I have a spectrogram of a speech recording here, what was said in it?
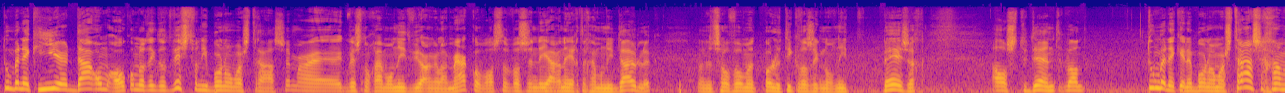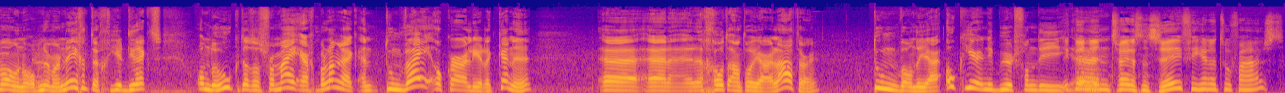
Toen ben ik hier daarom ook, omdat ik dat wist van die Bornholmerstraße. Maar ik wist nog helemaal niet wie Angela Merkel was. Dat was in de jaren 90 helemaal niet duidelijk. Want zoveel met politiek was ik nog niet bezig als student. Want toen ben ik in de Bornholmerstraße gaan wonen op nummer 90. Hier direct om de hoek. Dat was voor mij erg belangrijk. En toen wij elkaar leerden kennen, uh, een groot aantal jaar later toen woonde jij ook hier in de buurt van die... Ik ben in 2007 hier naartoe verhuisd.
